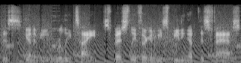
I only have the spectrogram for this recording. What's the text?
This is going to be really tight, especially if they're going to be speeding up this fast.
